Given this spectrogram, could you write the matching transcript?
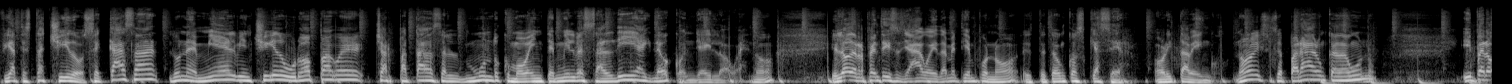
Fíjate, está chido. Se casan, luna de miel, bien chido, Europa, güey. Echar patadas al mundo como 20 mil veces al día y luego con J-Lo, güey, ¿no? Y luego de repente dices, ya, güey, dame tiempo, ¿no? Este, tengo cosas que hacer. Ahorita vengo, ¿no? Y se separaron cada uno. Y pero,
